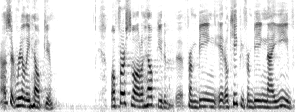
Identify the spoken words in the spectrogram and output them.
How does it really help you? Well, first of all, it'll help you to, uh, from being, it'll keep you from being naive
